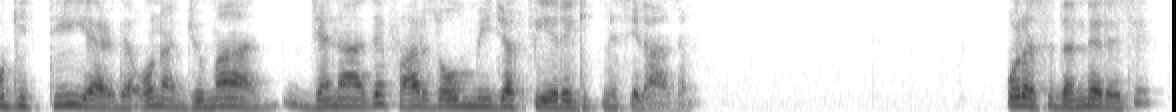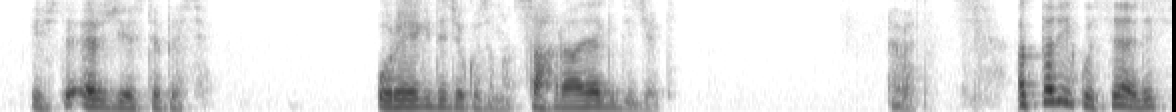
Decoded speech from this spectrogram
O gittiği yerde ona cuma, cenaze farz olmayacak bir yere gitmesi lazım. Orası da neresi? İşte Erciyes Tepesi. Oraya gidecek o zaman. Sahraya gidecek. Evet. At-tariku salis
